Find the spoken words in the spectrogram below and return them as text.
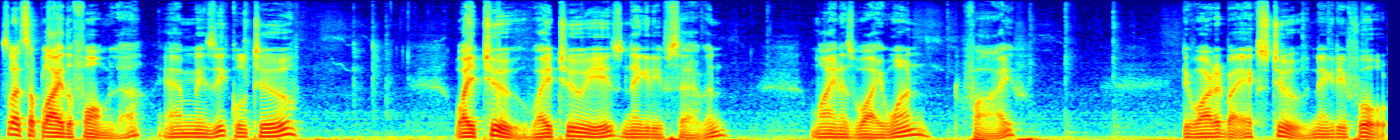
So let's apply the formula. m is equal to y2. y2 is negative 7 minus y1, 5, divided by x2, negative 4.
